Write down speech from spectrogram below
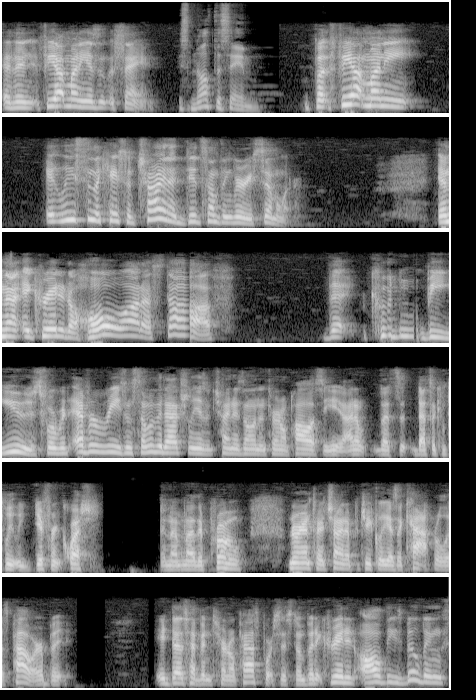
And then fiat money isn't the same. It's not the same. But fiat money, at least in the case of China, did something very similar. In that it created a whole lot of stuff that couldn't be used for whatever reason. Some of it actually isn't China's own internal policy. I don't. That's a, that's a completely different question. And I'm neither pro nor anti-China, particularly as a capitalist power. But it does have an internal passport system. But it created all these buildings,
